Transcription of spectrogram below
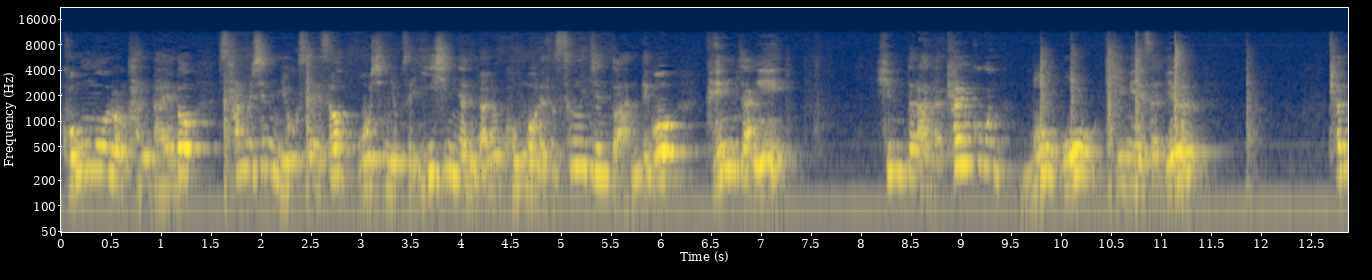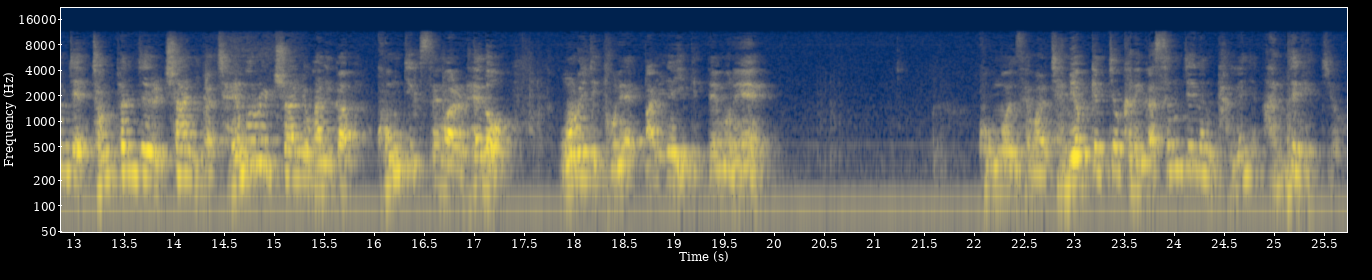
공무원으로 간다 해도 36세에서 56세 20년간은 공무원에서 승진도 안 되고 굉장히 힘들어한다. 결국은 무오기미에서 얘는 편제, 정편제를 취하니까 재물을 취하려고 하니까 공직생활을 해도 오로지 돈에 빨려 있기 때문에 공무원 생활 재미없겠죠. 그러니까 승진은 당연히 안 되겠죠.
